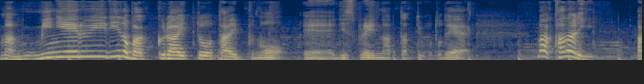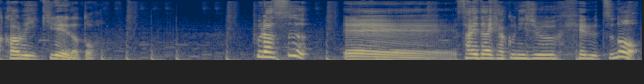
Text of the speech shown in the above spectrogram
まあ、ミニ LED のバックライトタイプの、えーディスプレイになったっていうことで、まあ、かなり明るい、綺麗だと。プラス、えー最大 120Hz の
